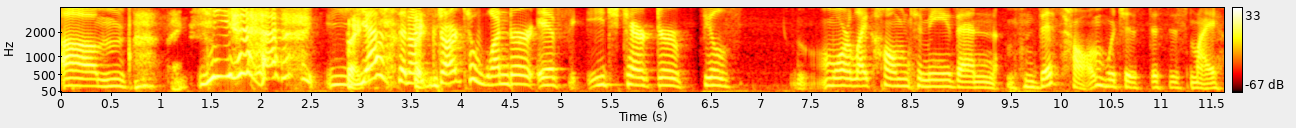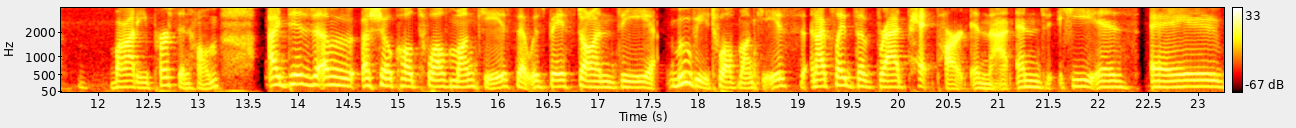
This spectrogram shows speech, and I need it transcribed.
Um, Thanks. Yeah. Thanks. Yes, and Thanks. I start to wonder if each character feels more like home to me than this home, which is this is my body person home. I did a, a, show called 12 Monkeys that was based on the movie 12 Monkeys, and I played the Brad Pitt part in that. And he is a.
